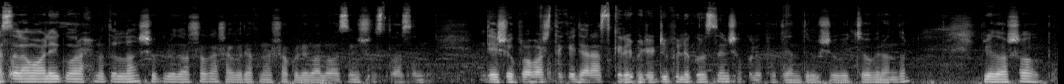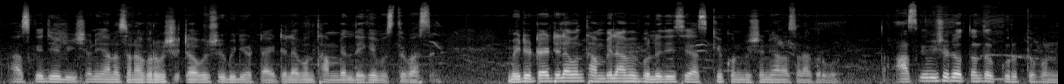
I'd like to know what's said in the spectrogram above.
আসসালামু আলাইকুম রহমতুল্লাহ সুপ্রিয় দর্শক, আশা করি আপনারা সকলে ভালো আছেন, সুস্থ আছেন। দেশ ও প্রবাস থেকে যারা আজকের এই ভিডিওটি ফেলে করেছেন সকলের প্রতি আন্তরিক শুভেচ্ছা, অভিনন্দন। প্রিয় দর্শক, আজকে যে বিষয় নিয়ে আলোচনা করব সেটা অবশ্যই ভিডিওর টাইটেল এবং থাম্বেল দেখে বুঝতে পারছেন। ভিডিও টাইটেল এবং থাম্বেলে আমি বলে দিয়েছি আজকে কোন বিষয় নিয়ে আলোচনা করব। তো আজকের বিষয়টা অত্যন্ত গুরুত্বপূর্ণ।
